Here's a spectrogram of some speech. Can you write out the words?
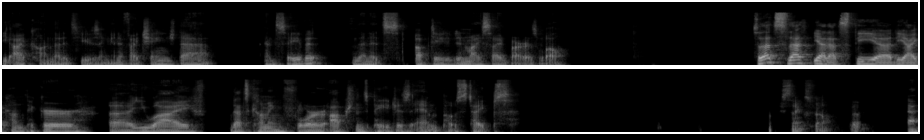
the icon that it's using. And if I change that and save it, then it's updated in my sidebar as well. So that's that. Yeah, that's the uh, the icon picker uh, UI that's coming for options pages and post types. Thanks, Phil. Yeah.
